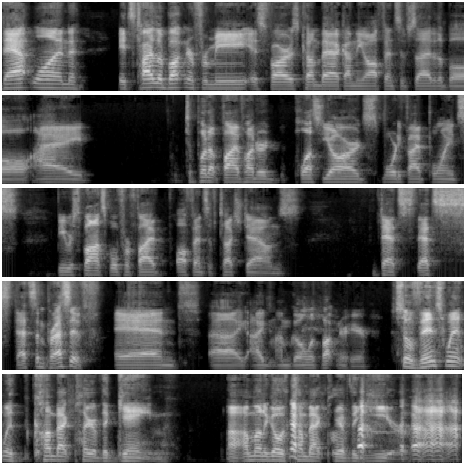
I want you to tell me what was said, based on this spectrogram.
that one, it's Tyler Buchner for me as far as comeback on the offensive side of the ball. I to put up 500 plus yards, 45 points, be responsible for five offensive touchdowns. That's that's that's impressive, and uh, I, I'm going with Buchner here. So Vince went with comeback player of the game. Uh, I'm going to go with comeback player of the year.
